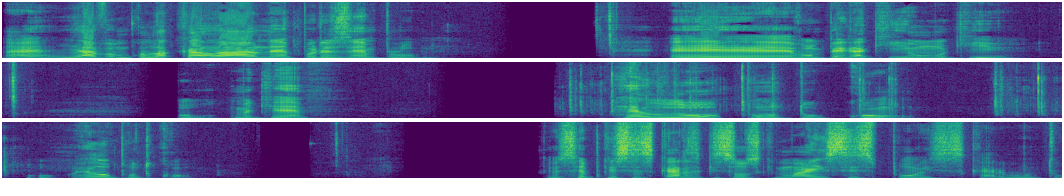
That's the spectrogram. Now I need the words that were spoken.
né? E ah, vamos colocar lá, né? Por exemplo, é, vamos pegar aqui uma aqui. Oh, como é que é? hello.com. Hello.com. Eu sei porque esses caras aqui são os que mais se expõem. Esses caras é muito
